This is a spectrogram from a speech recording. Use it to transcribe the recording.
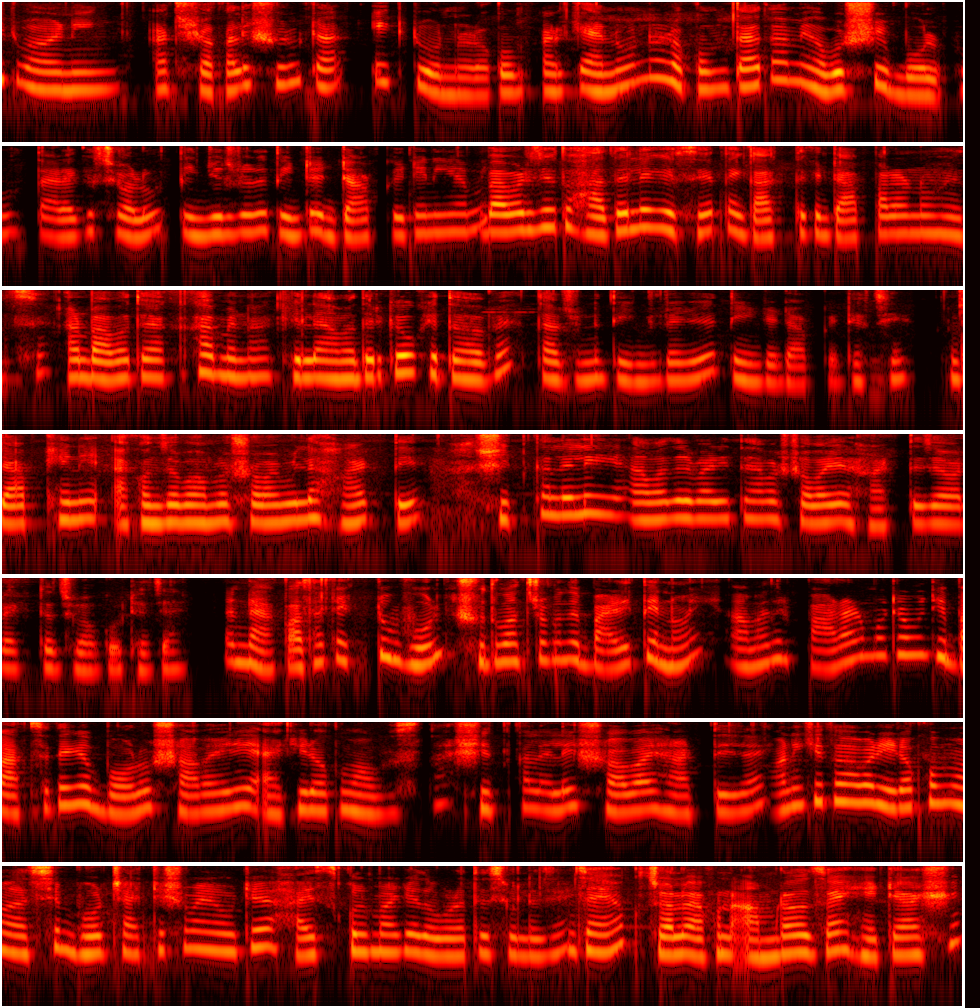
Good morning. আজ সকালের শুরুটা একটু অন্যরকম। আর কেন অন্যরকম তা তো আমি অবশ্যই বলব। তার আগে চলো তিনজনের জন্য তিনটা ডাব কেটে নিয়ে আমি। বাবার যেহেতু হাতে লেগেছে, তাই গাছ থেকে ডাব পাড়ানো হয়েছে। আর বাবা তো একা খাবে না, খেলে আমাদেরকেও খেতে হবে। তার জন্য তিনজনের জন্য তিনটে ডাব কেটেছি। ডাব খেয়ে এখন যাব আমরা সবাই মিলে হাঁটতে। শীতকাল এলেই আমাদের বাড়িতে আবার সবাই হাঁটতে যাওয়ার একটা ঝোঁক উঠে যায়। না, কথাটা একটু ভুল। শুধুমাত্র আমাদের বাড়িতে নয়, আমাদের পাড়ার মোটামুটি বাচ্চা থেকে বড় সবাইরই একই রকম অবস্থা। শীতকাল এলেই সবাই হাঁটতে যায়। অনেকে তো আবার এরকমও আছে, ভোর চারটের সময় উঠে হাই স্কুল মাঠে দৌড়াতে চলে যাই। যাই হোক, চলো এখন আমরাও যাই, হেঁটে আসি।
